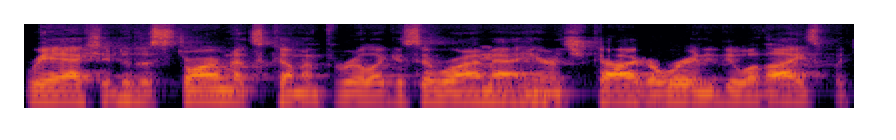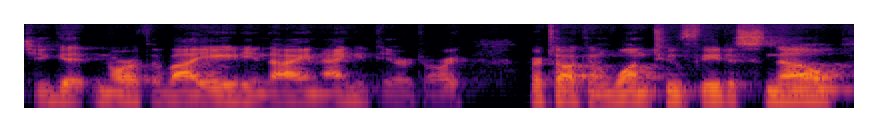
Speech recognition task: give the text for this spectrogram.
reaction to the storm that's coming through. Like I said, where I'm at here in Chicago, we're going to deal with ice, but you get north of I 80 into I 90 territory, they're talking one, two feet of snow.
